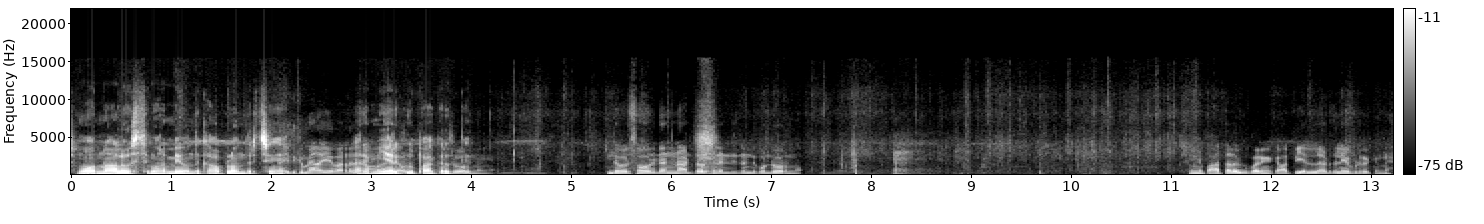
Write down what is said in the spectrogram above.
சும்மா ஒரு நாலு வருஷத்து மரமே வந்து காப்பில் வந்துருச்சுங்க. இதுக்கு மேலே வர்றது அருமையா நம்மளால இருக்குது பார்க்கறதுக்கு. இந்த வருஷம் ஒரு டன்னா அடுத்த வருஷம் ரெண்டு டன் கொண்டு வரணும். நீங்கள் பார்த்த அளவுக்கு பாருங்க காப்பி எல்லா இடத்துலையும் எப்படி இருக்குன்னு.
